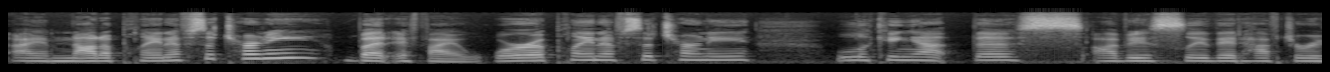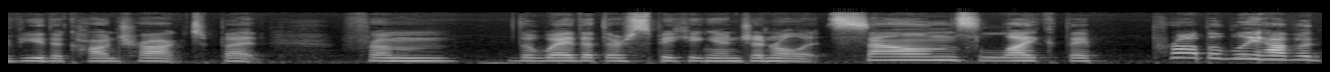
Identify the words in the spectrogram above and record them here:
I am not a plaintiff's attorney, but if I were a plaintiff's attorney looking at this, obviously they'd have to review the contract. But from the way that they're speaking in general, it sounds like they probably have a,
